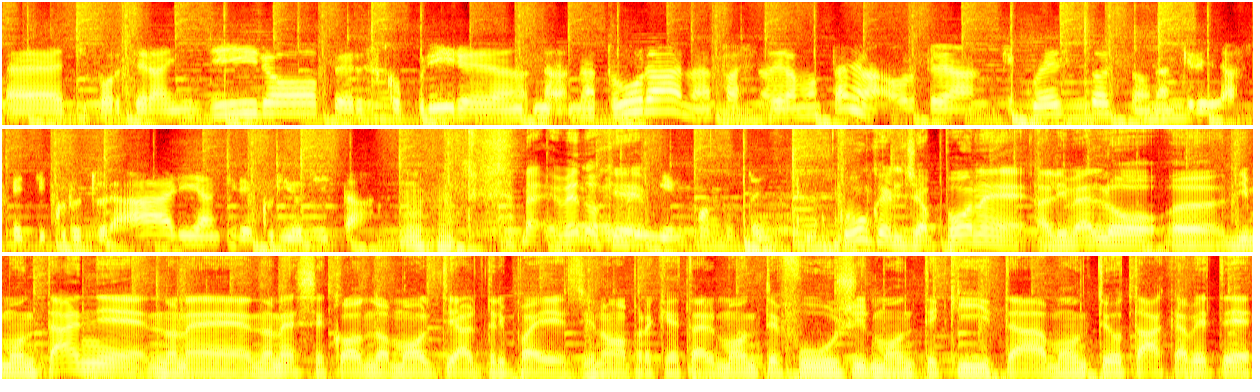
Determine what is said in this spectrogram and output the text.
eh, ci porterà in giro per scoprire la na- natura, la fascia della montagna, ma oltre anche questo ci sono anche degli aspetti culturali, anche le curiosità. Mhm. Beh, vedo Eh, che. Comunque il Giappone a livello eh, di montagne non è, non è secondo a molti altri paesi, no? Perché tra il Monte Fuji, il Monte Kita, Monte Otaka avete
